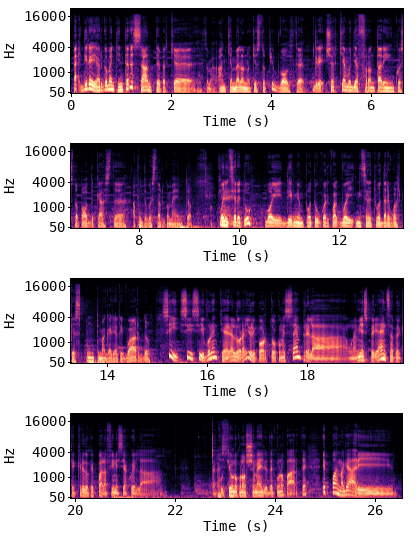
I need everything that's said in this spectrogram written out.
Beh, direi argomento interessante perché insomma, anche a me l'hanno chiesto più volte. Direi cerchiamo di affrontare in questo podcast eh, appunto questo argomento. Okay. Vuoi iniziare tu? Vuoi dirmi un po' tu, vuoi iniziare tu a dare qualche spunto magari a riguardo? Sì, sì, sì, volentieri. Allora io riporto come sempre la... una mia esperienza perché credo che poi alla fine sia quella da cui eh sì. uno conosce meglio e da cui uno parte e poi magari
